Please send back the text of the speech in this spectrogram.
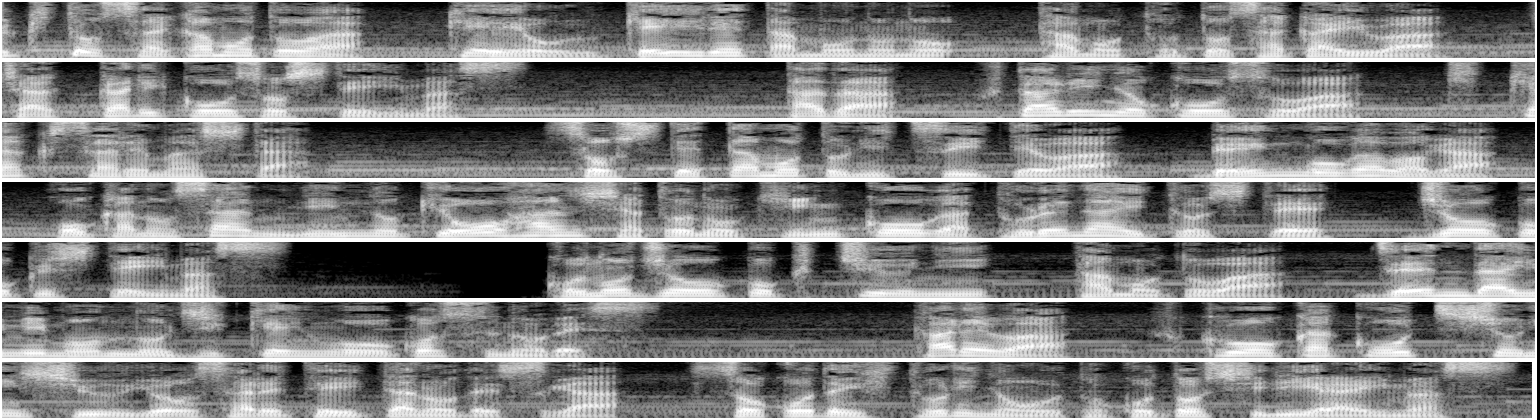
城と坂本は刑を受け入れたものの、田本と坂井はちゃっかり控訴しています。ただ、二人の控訴は棄却されました。そして田本については、弁護側が他の三人の共犯者との均衡が取れないとして上告しています。この上告中に田本は前代未聞の事件を起こすのです。彼は福岡拘置所に収容されていたのですが、そこで一人の男と知り合います。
